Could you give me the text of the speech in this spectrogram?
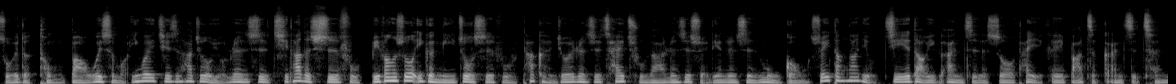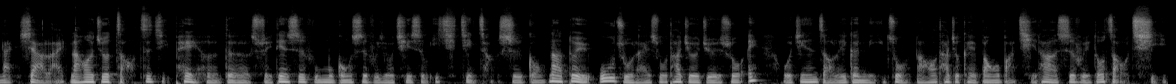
所谓的统包，为什么？因为其实他就有认识其他的师傅，比方说一个泥作师傅，他可能就会认识拆除啦、啊，认识水电，认识木工，所以当他有接到一个案子的时候，他也可以把整个案子承揽下来，然后就找自己配合的水电师傅、木工师傅、油漆师傅一起进场施工。那对于屋主来说，他就会觉得说，哎，我今天找了一个泥作，然后他就可以帮我把其他的师傅也都找齐。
